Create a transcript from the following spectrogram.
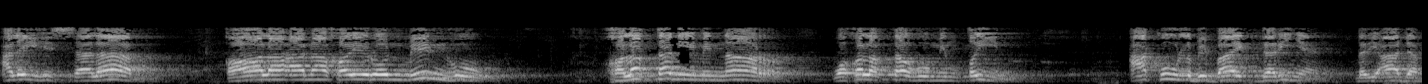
alaihi salam, Qala ana khairun minhu, khalaqtani min nar, wa khalaqtahu min tin. Aku lebih baik darinya, dari Adam.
